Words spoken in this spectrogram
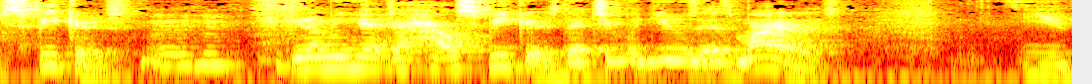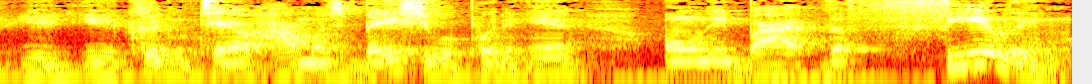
speakers. Mm-hmm. You know what I mean? You had your house speakers that you would use as monitors you, you, you couldn't tell how much bass you were putting in only by the feeling.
